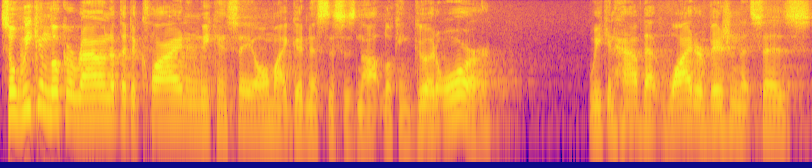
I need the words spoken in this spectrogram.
So we can look around at the decline and we can say, oh my goodness, this is not looking good. Or we can have that wider vision that says,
